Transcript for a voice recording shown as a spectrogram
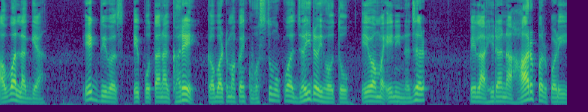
આવવા લાગ્યા. એક દિવસ એ પોતાના ઘરે કબાટમાં કંઈક વસ્તુ મૂકવા જઈ રહ્યો હતો, એવામાં એની નજર પેલા હીરાના હાર પર પડી,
